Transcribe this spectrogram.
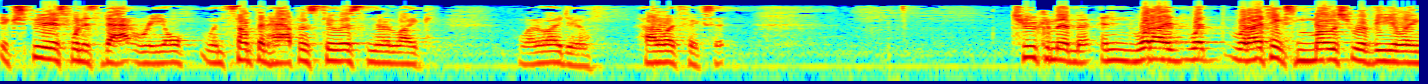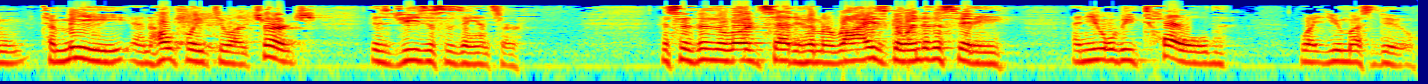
experienced when it's that real, when something happens to us and they're like, what do I do? How do I fix it? True commitment. And what I, what, what I think is most revealing to me and hopefully to our church is Jesus' answer. It says, Then the Lord said to him, Arise, go into the city, and you will be told what you must do.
